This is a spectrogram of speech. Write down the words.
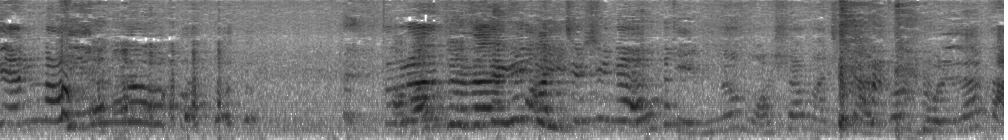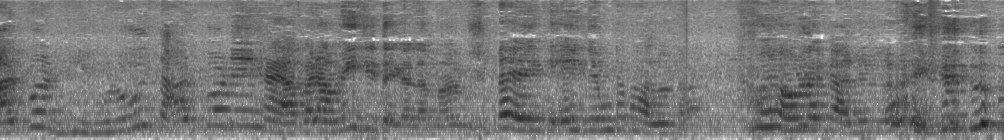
কেন? পাচ্ছিস না মশা মাছি তারপর বললা তারপর ভিমরুল তারপরে হ্যাঁ আবার আমি জিতে গেলাম আমি। এই গেমটা ভালো না। আমরা গানের লড়াই খেলব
